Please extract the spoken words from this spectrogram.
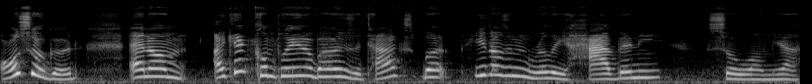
also good. And um, I can't complain about his attacks, but he doesn't really have any. So, um, yeah.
